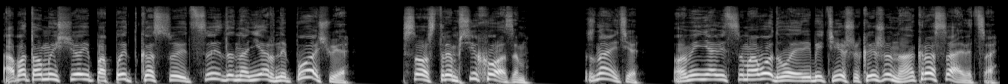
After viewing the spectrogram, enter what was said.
а потом еще и попытка суицида на нервной почве с острым психозом. Знаете, у меня ведь самого двое ребятишек и жена красавица.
